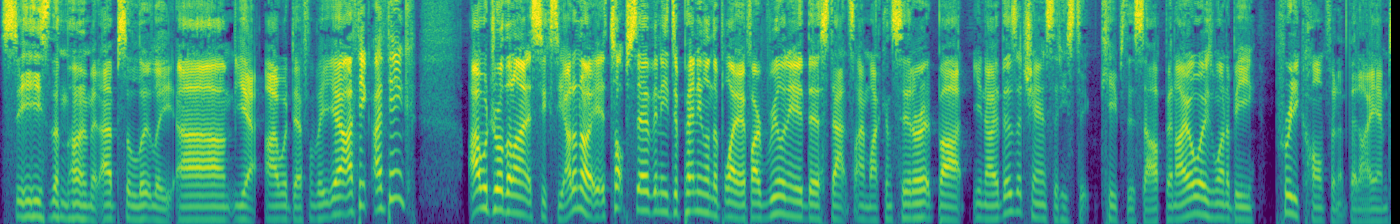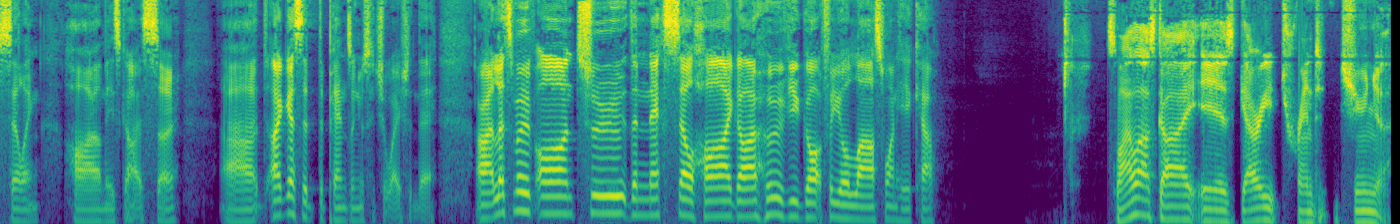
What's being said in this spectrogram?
Seize the moment, absolutely. Um, yeah, I would definitely. Yeah, I think I think I would draw the line at sixty. I don't know, it's top seventy, depending on the player. If I really needed their stats, I might consider it. But you know, there's a chance that he st- keeps this up, and I always want to be pretty confident that I am selling high on these guys. So. Uh, I guess it depends on your situation there. All right, let's move on to the next sell high guy. Who have you got for your last one here, Cal? So my last guy is Gary Trent Jr.,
